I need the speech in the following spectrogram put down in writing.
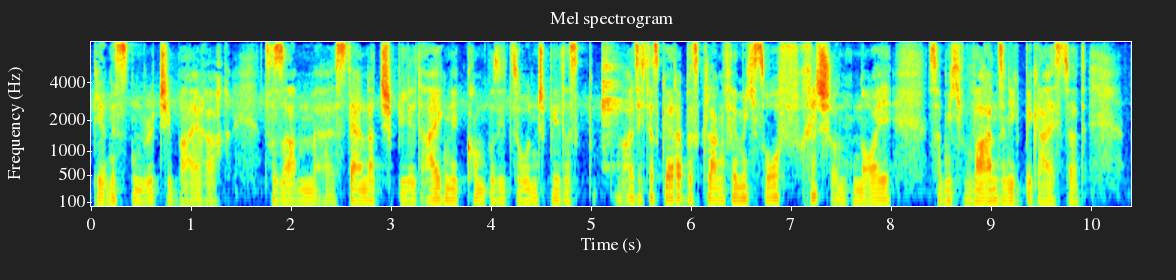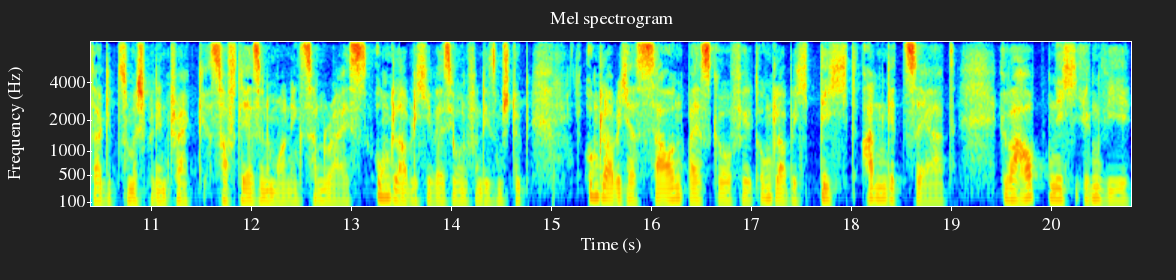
Pianisten Richie Beirach zusammen äh, Standards spielt, eigene Kompositionen spielt. Das, als ich das gehört habe, das klang für mich so frisch und neu. Das hat mich wahnsinnig begeistert. Da gibt es zum Beispiel den Track Softly as in the Morning Sunrise. Unglaubliche Version von diesem Stück. Unglaublicher Sound bei Schofield, unglaublich dicht, angezerrt, überhaupt nicht irgendwie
